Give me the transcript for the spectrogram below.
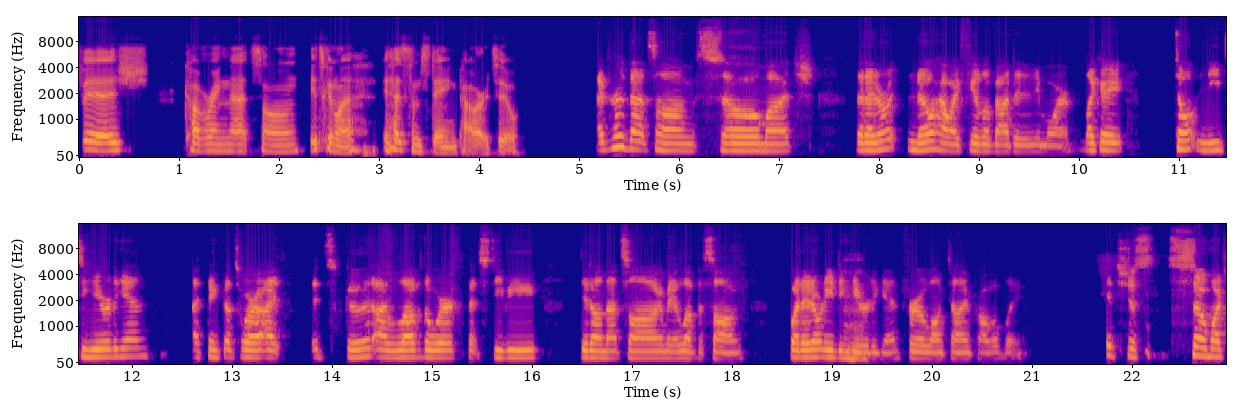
Fish, covering that song. It's gonna, it has some staying power too. I've heard that song so much that I don't know how I feel about it anymore. Like I don't need to hear it again. I think that's where I. It's good. I love the work that Stevie did on that song. I mean, I love the song, but I don't need to mm-hmm. hear it again for a long time. Probably. It's just so much.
